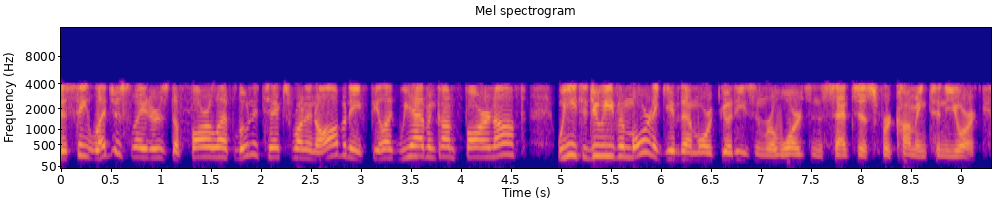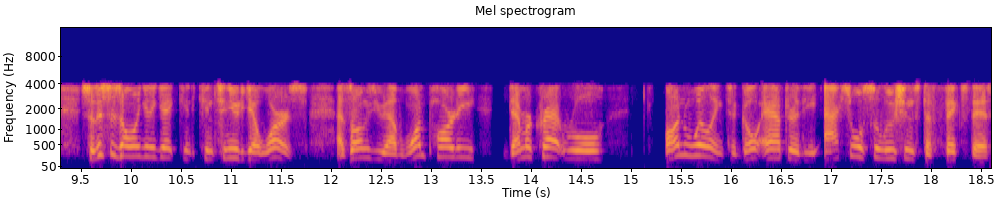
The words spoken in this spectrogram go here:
the state legislators, the far left lunatics running Albany, feel like we haven't gone far enough. We need to do even more to give them more goodies and rewards and incentives for coming to New York. So this is only going to get continue to get worse as long as you have one party Democrat rule unwilling to go after the actual solutions to fix this,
